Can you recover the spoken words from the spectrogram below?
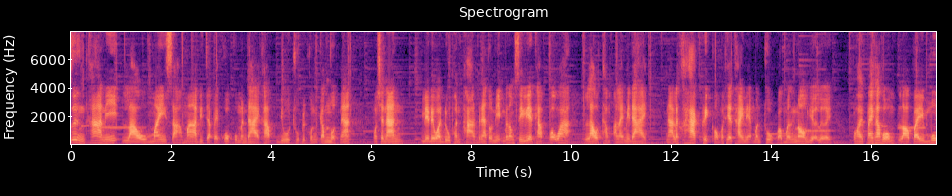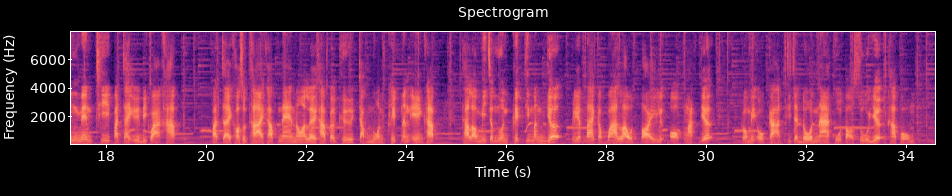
ซึ่งค่านี้เราไม่สามารถที่จะไปควบคุมมันได้ครับ YouTube เป็นคนกำหนดนะ เพราะฉะนั้นเรียกได้ว่าดูผ่านๆไปนะตรงนี้ไม่ต้องซีเรียสครับ เพราะว่าเราทำอะไรไม่ได้ นะและค่าคลิกของประเทศไทยเนี่ยมันถูกกว่าเมืองนอกเยอะเลย ปล่อยไปครับผมเราไปมุ่งเน้นที่ปัจจัยอื่นดีกว่าครับ ปัจจัยข้อสุดท้ายครับแน่นอนเลยครับก็คือจำนวนคลิปนั่นเองครับ ถ้าเรามีจำนวนคลิปที่มันเยอะเปรียบได้กับว่าเราต่อยหรือออกหมัดเยอะ ก็มีโอกาสที่จะโดนหน้าคู่ต่อสู้เยอะครับผม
